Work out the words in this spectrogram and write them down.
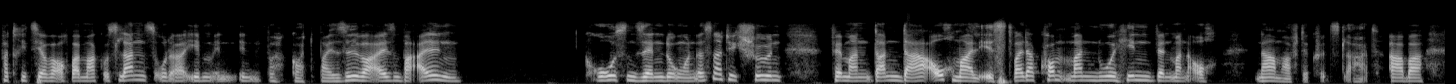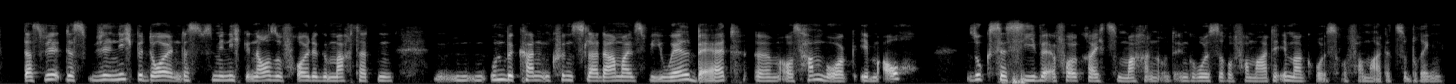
Patricia war auch bei Markus Lanz oder eben in, in oh Gott, bei Silbereisen, bei allen großen Sendungen. Das ist natürlich schön, wenn man dann da auch mal ist, weil da kommt man nur hin, wenn man auch namhafte Künstler hat. Aber das will, das will nicht bedeuten, dass es mir nicht genauso Freude gemacht hat, einen, einen unbekannten Künstler damals wie Wellbad ähm, aus Hamburg eben auch sukzessive erfolgreich zu machen und in größere Formate, immer größere Formate zu bringen.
